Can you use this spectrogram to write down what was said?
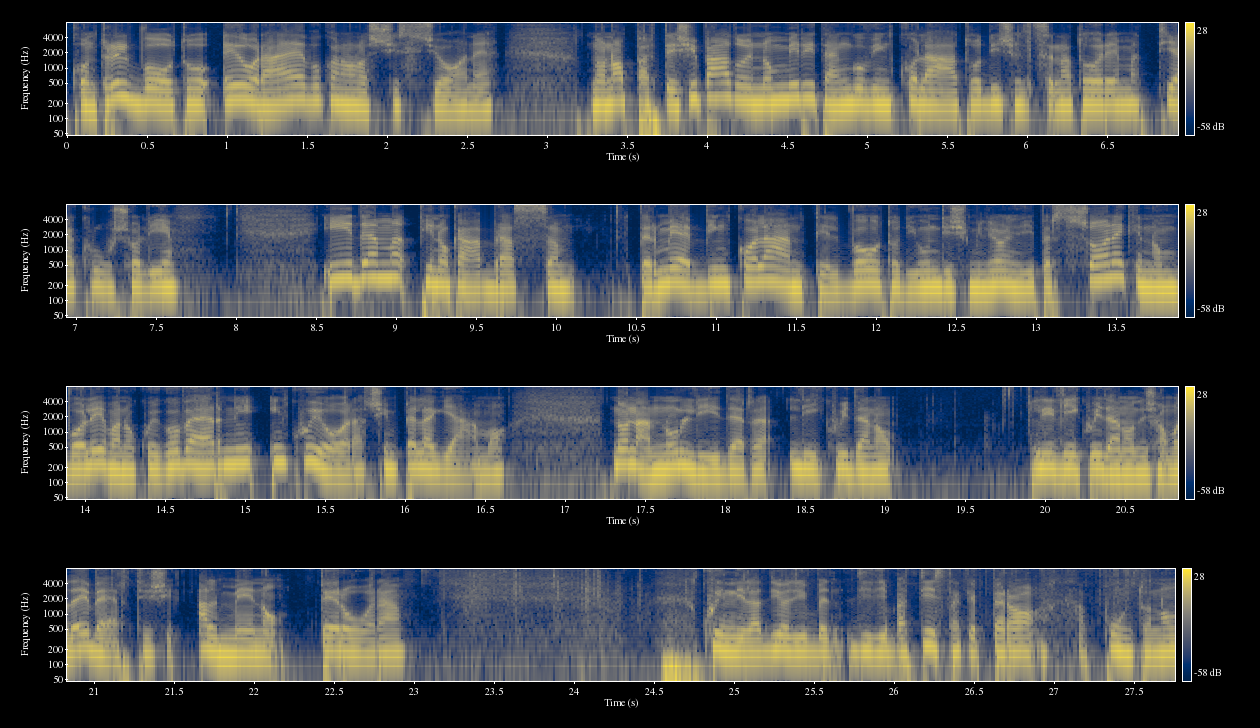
contro il voto e ora evocano la scissione. Non ho partecipato e non mi ritengo vincolato, dice il senatore Mattia Crucioli. Idem Pino Cabras. Per me è vincolante il voto di 11 milioni di persone che non volevano quei governi in cui ora ci impelaghiamo. Non hanno un leader, liquidano. Li liquidano, diciamo, dai vertici, almeno per ora. Quindi l'addio di, di Di Battista che però appunto non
